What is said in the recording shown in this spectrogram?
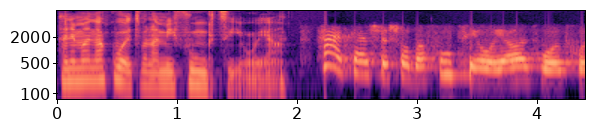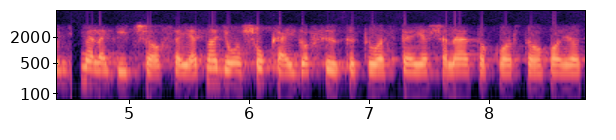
hanem annak volt valami funkciója. Hát elsősorban a funkciója az volt, hogy melegítse a fejet. Nagyon sokáig a főkötő az teljesen eltakarta a hajat,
